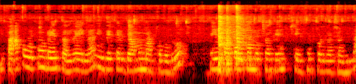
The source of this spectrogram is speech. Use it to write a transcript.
ಈ ಉಳ್ಕೊಂಡ್ರೆ ಏನು ತೊಂದರೆ ಇಲ್ಲ. ನೀವು ಬೇಕಾದ್ರೆ ಜಾಮೂನ್ ಮಾಡ್ಕೋಬೋದು. ನೀವು ಪಾಕ ಉಳ್ಕೊಂಬಿಡ್ತು ಅಂತ ಏನು ಟೆನ್ಷನ್ ಕೊಡಬೇಕಾಗಿಲ್ಲ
